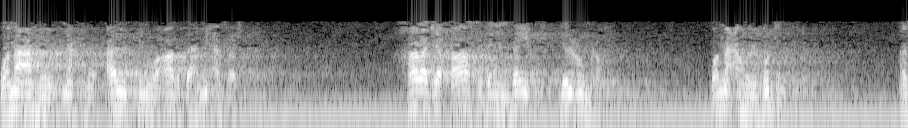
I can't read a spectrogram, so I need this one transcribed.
ومعه نحو ألف وأربعمائة رجل. خرج قاصدا البيت للعمرة ومعه البدن قد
